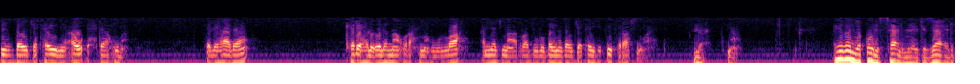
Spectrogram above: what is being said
بالزوجتين أو إحداهما. فلهذا كره العلماء رحمهم الله أن يجمع الرجل بين زوجتيه في فراش واحد. نعم. نعم. أيضا يقول السائل من الجزائر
